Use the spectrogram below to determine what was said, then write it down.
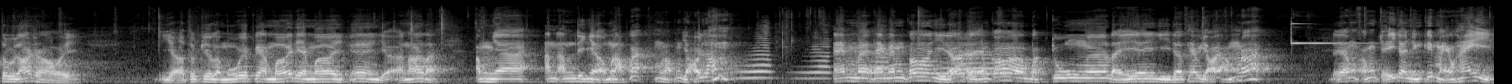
Tôi nói rồi. Vợ tôi kêu là mua bếp ga mới đi em ơi. Cái vợ nói là Ông nhà anh anh đi nhờ ông Lộc á. Ông Lộc cũng giỏi lắm. Em em em có gì đó rồi em có bật chuông lại gì đó theo dõi ổng đó. Để ông ổng chỉ cho những cái mẹo hay.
